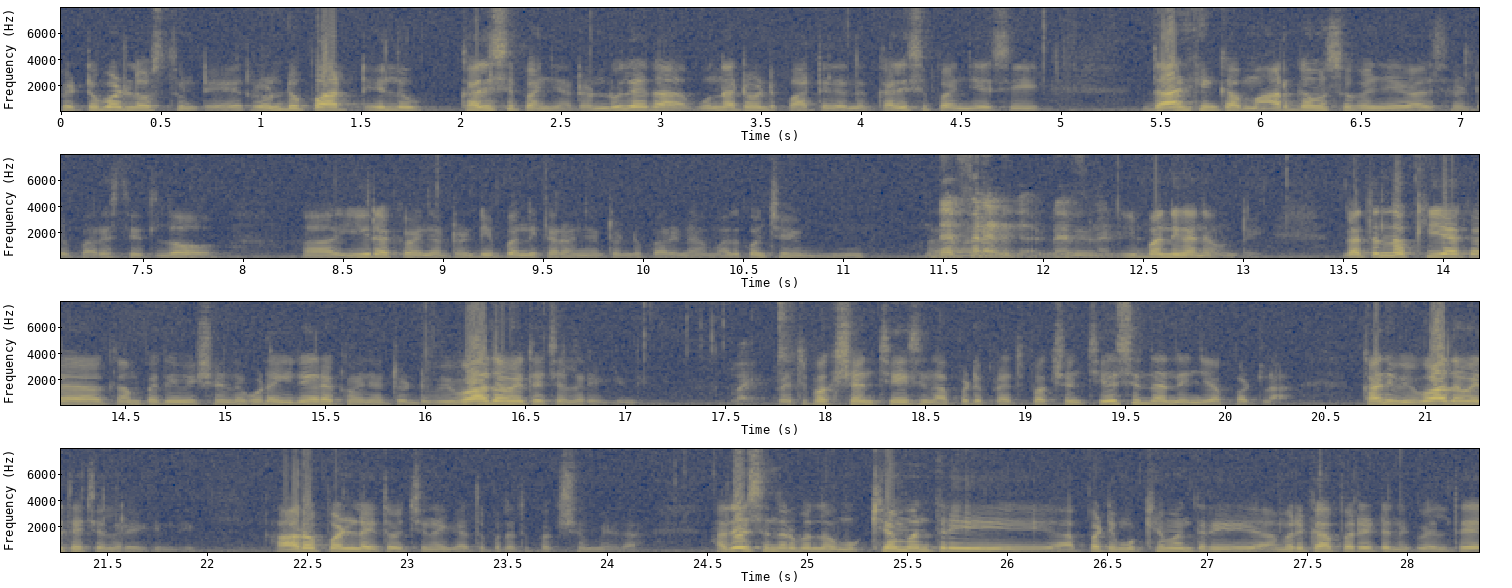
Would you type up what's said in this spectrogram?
పెట్టుబడులు వస్తుంటే రెండు పార్టీలు కలిసి పనిచేయాలి రెండు లేదా ఉన్నటువంటి పార్టీలను కలిసి పనిచేసి దానికి ఇంకా మార్గం సుగం చేయాల్సినటువంటి పరిస్థితిలో ఈ రకమైనటువంటి ఇబ్బందికరమైనటువంటి పరిణామాలు కొంచెం. ఇబ్బందిగానే ఉంటాయి. గతంలో కియా కంపెనీ విషయంలో కూడా ఇదే రకమైనటువంటి వివాదం అయితే చెలరేగింది. ప్రతిపక్షం చేసిన అప్పటి ప్రతిపక్షం చేసిందని నేను చెప్పట్లా కానీ వివాదం అయితే చెలరేగింది. ఆరోపణలు అయితే వచ్చినాయి గత ప్రతిపక్షం మీద. అదే సందర్భంలో ముఖ్యమంత్రి అప్పటి ముఖ్యమంత్రి అమెరికా పర్యటనకు వెళ్తే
